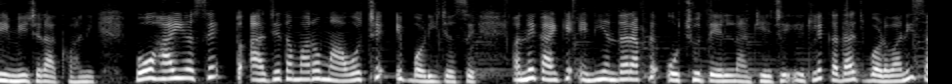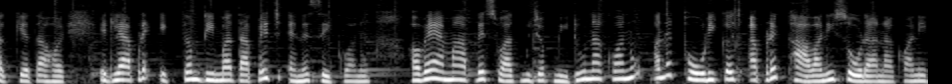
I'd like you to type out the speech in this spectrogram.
ધીમી જ રાખવાની. બહુ હાઈ હશે તો આજે તમારો માવો છે એ બળી જશે. અને કારણ કે એની અંદર આપણે ઓછું તેલ નાખીએ છીએ. એટલે કદાચ બળવાની શક્યતા હોય. એટલે આપણે એકદમ ધીમા તાપે જ એને શેકવાનું. હવે એમાં આપણે સ્વાદ મુજબ મીઠું નાખવાનું અને થોડીક જ આપણે ખાવાની સોડા નાખવાની.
